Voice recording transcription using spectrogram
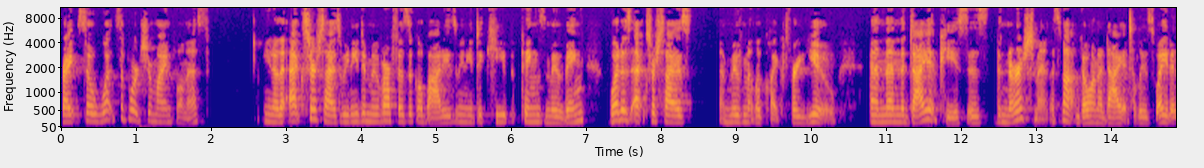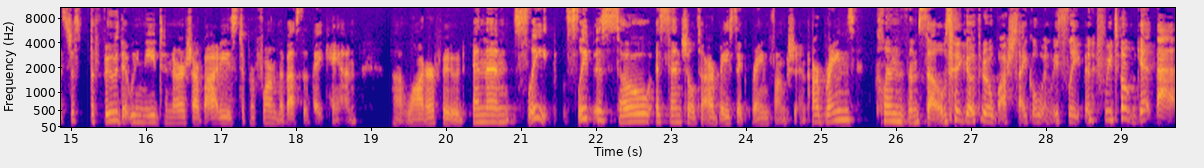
right? So, what supports your mindfulness? You know, the exercise, we need to move our physical bodies, we need to keep things moving. What does exercise and movement look like for you? And then the diet piece is the nourishment. It's not go on a diet to lose weight. It's just the food that we need to nourish our bodies to perform the best that they can. Uh, water, food, and then sleep. Sleep is so essential to our basic brain function. Our brains cleanse themselves. They go through a wash cycle when we sleep. And if we don't get that,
